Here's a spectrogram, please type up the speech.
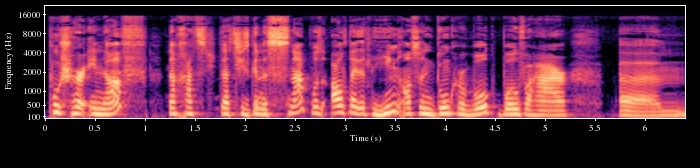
push her enough, dan gaat ze, dat she's gonna snap, was altijd, het hing als een donker wolk boven haar ehm,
